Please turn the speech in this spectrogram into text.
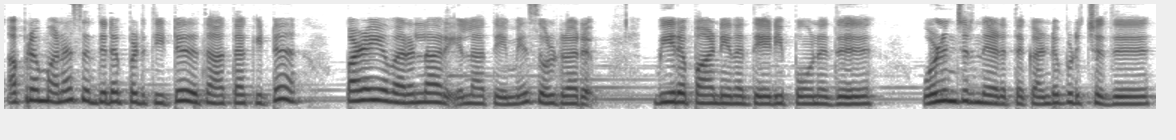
அப்புறம் மனசை திடப்படுத்திட்டு தாத்தா கிட்ட பழைய வரலாறு எல்லாத்தையுமே சொல்றாரு. வீரபாண்டியனை தேடி போனது ஒளிஞ்சிருந்த இடத்த கண்டுபிடிச்சது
